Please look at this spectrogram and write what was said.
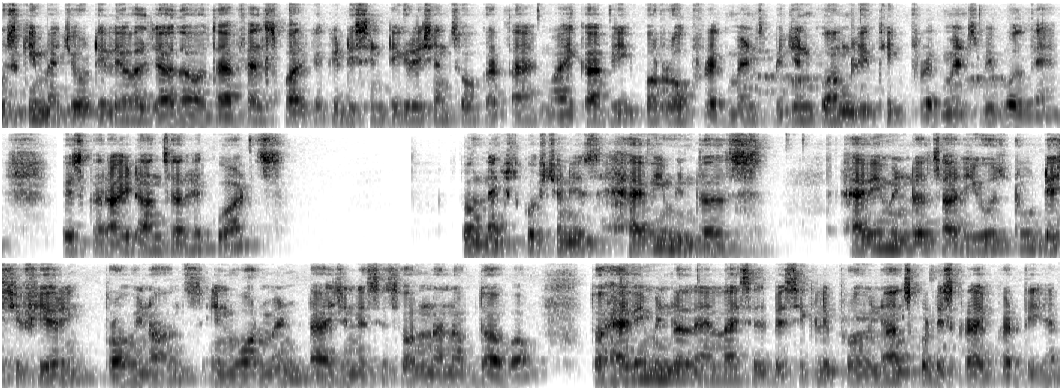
उसकी मेच्योरिटी लेवल ज़्यादा होता है। फेल्सपार क्योंकि डिसइंटीग्रेशन शो करता है माइका भी और रॉक फ्रेगमेंट्स भी, जिनको हम लिथिक फ्रेगमेंट्स भी बोलते हैं। तो इसका राइट आंसर है क्वार्ट्स तो next question is heavy minerals heavy minerals are use to deciphering provenance environment diagenesis और नन ऑफ़ द अबव तो heavy mineral analysis basically provenance को डिस्क्राइब करती है।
